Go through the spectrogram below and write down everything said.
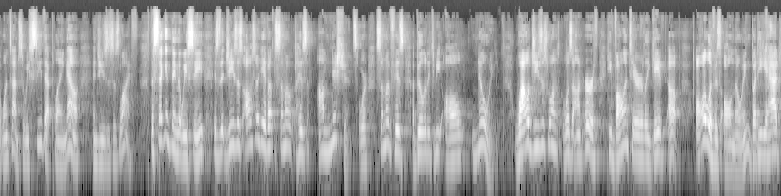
at one time. So we see that playing out in Jesus' life. The second thing that we see is that Jesus also gave up some of his omniscience or some of his ability to be all knowing. While Jesus was on earth, he voluntarily gave up all of his all knowing, but he had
